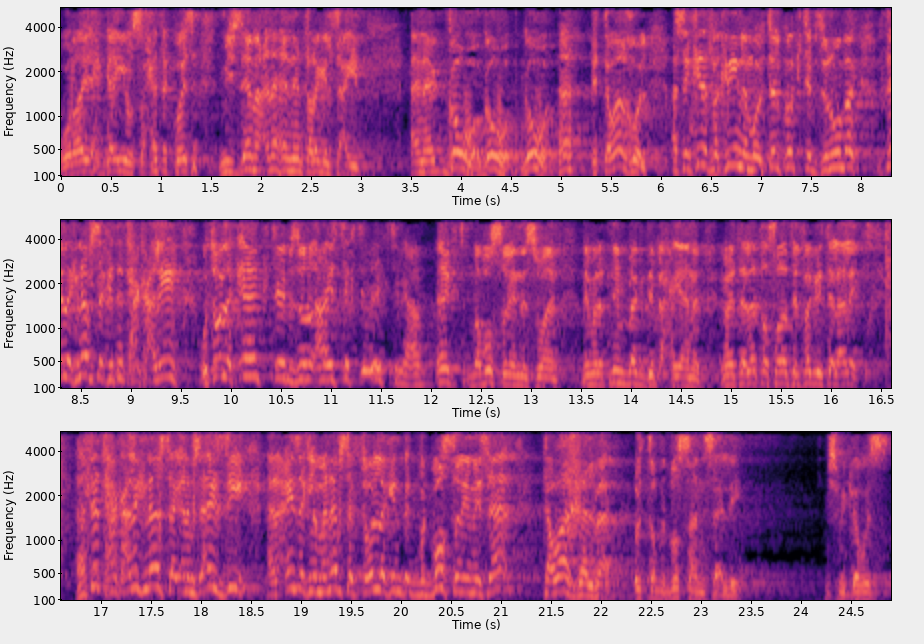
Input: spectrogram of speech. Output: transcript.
ورايح جاي وصحتك كويسة مش ده معناها إن أنت راجل سعيد. أنا جوه جوه جوه ها؟ التوغل. عشان كده فاكرين لما قلت لكم اكتب ذنوبك قلت لك نفسك هتضحك عليك وتقول لك اكتب ذنوب. عايز تكتب؟ اكتب يا عم. اكتب. ببص للنسوان. نمرة اتنين بكذب أحيانا. نمرة ثلاثة صلاة الفجر تلا عليك. هتضحك عليك نفسك. أنا مش عايز دي. أنا عايزك لما نفسك تقول لك أنت بتبص للنساء توغل بقى. قلت طب بتبص على النساء ليه؟ مش متجوز؟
